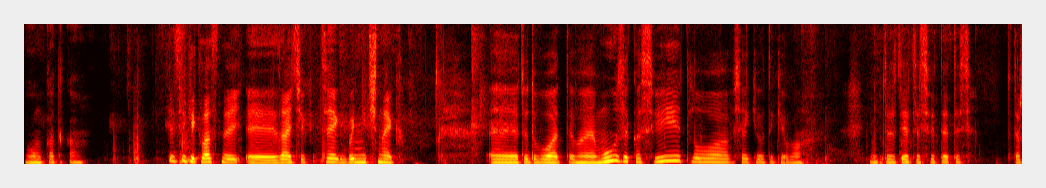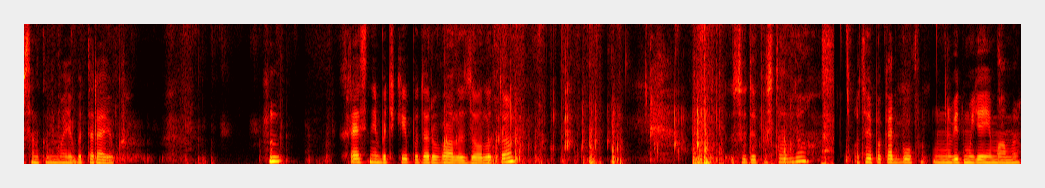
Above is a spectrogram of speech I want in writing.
Гумка така. І такий класний е, зайчик. Це якби нічник. Е, тут от, е, музика, світло, всякі отакі. Він буде, здається, світитись. Тут Арсенко немає батарейок. Хресні батьки подарували золото. Сюди поставлю. Оцей пакет був від моєї мами.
